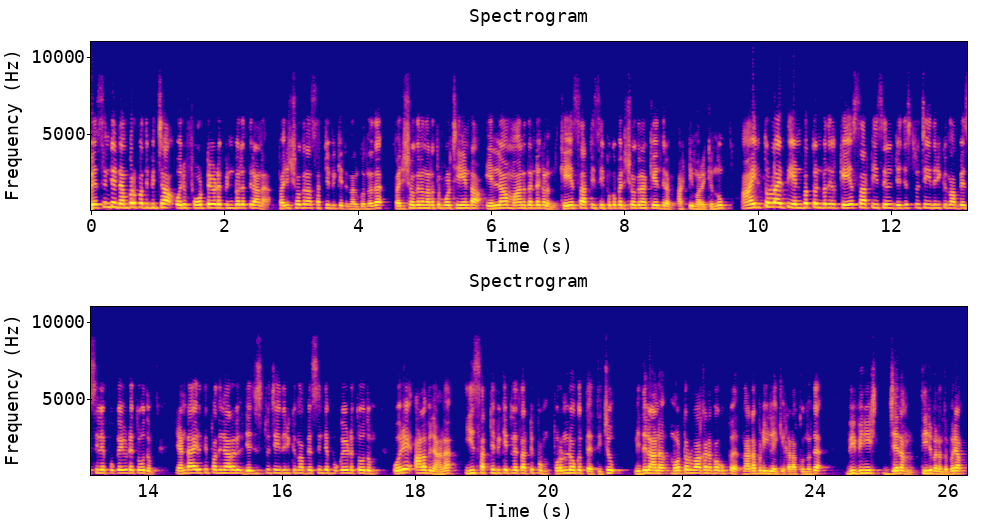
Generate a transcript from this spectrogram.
ബസിന്റെ നമ്പർ പതിപ്പിച്ച ഒരു ഫോട്ടോയുടെ പിൻബലത്തിലാണ് പരിശോധനാ സർട്ടിഫിക്കറ്റ് നൽകുന്നത്. പരിശോധന നടത്തുമ്പോൾ ചെയ്യേണ്ട എല്ലാ മാനദണ്ഡങ്ങളും K S R T C പുകപരിശോധനാ കേന്ദ്രം അട്ടിമറിക്കുന്നു. ആയിരത്തി തൊള്ളായിരത്തി എൺപത്തി ഒൻപതിൽ കെ എസ് ആർ ടി സിയിൽ രജിസ്റ്റർ ചെയ്തിരിക്കുന്ന ബസ്സിലെ പുകയുടെ തോതും രണ്ടായിരത്തി പതിനാറിൽ രജിസ്റ്റർ ചെയ്തിരിക്കുന്ന ബസ്സിന്റെ പുകയുടെ തോതും ഒരേ അളവിലാണ്. ഈ സർട്ടിഫിക്കറ്റിലെ തട്ടിപ്പും പുറം ലോകത്ത് എത്തിച്ചു. ഇതിലാണ് മോട്ടോർ വാഹന വകുപ്പ് നടപടിയിലേക്ക് കടക്കുന്നത്. വിവിനീഷ് ജനം തിരുവനന്തപുരം.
